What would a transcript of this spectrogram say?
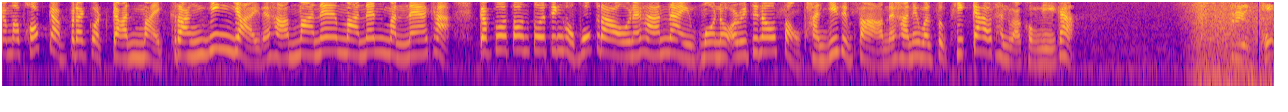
ียมมาพบกับปรากฏการณ์ใหม่ครั้งยิ่งใหญ่นะคะ มาแน่มาแน่นมันแน่ค่ะ กับตัวตนตัวจริงของพวกเรานะคะ ใน Mono Original 2023 นะคะ ในวันศุกร์ที่ 9 ธันวาคมนี้ค่ะ เตรียมพบ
